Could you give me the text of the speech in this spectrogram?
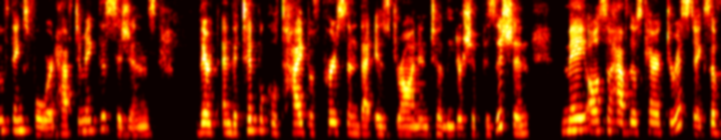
move things forward, have to make decisions. There and the typical type of person that is drawn into a leadership position may also have those characteristics of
